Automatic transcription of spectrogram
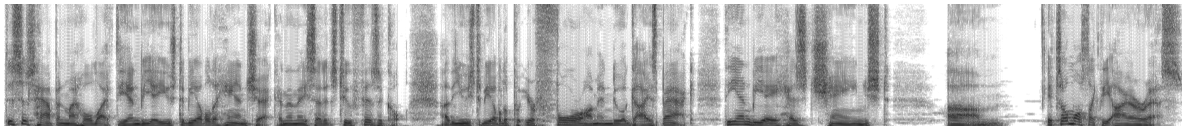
This has happened my whole life. The NBA used to be able to hand check, and then they said it's too physical. Uh, they used to be able to put your forearm into a guy's back. The NBA has changed. Um, it's almost like the IRS.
